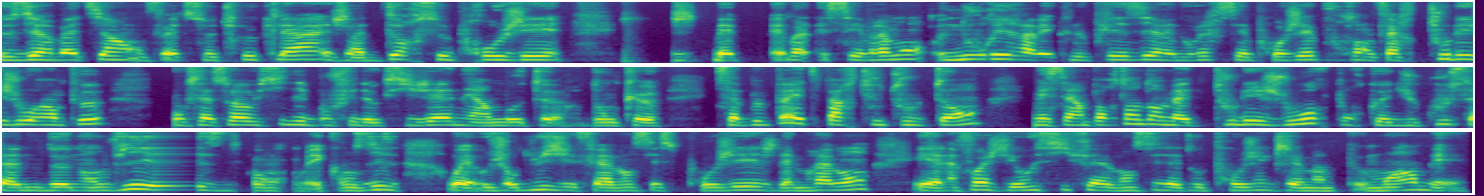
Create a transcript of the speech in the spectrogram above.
de se dire bah tiens en fait ce truc là j'adore ce projet. C'est vraiment nourrir avec le plaisir et nourrir ses projets pour s'en faire tous les jours un peu pour que ça soit aussi des bouffées d'oxygène et un moteur. Donc euh, ça peut pas être partout tout le temps mais c'est important d'en mettre tous les jours pour que du coup ça nous donne envie et, qu'on se dise ouais aujourd'hui j'ai fait avancer ce projet je l'aime vraiment et à la fois j'ai aussi fait avancer cet autre projet que j'aime un peu moins mais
